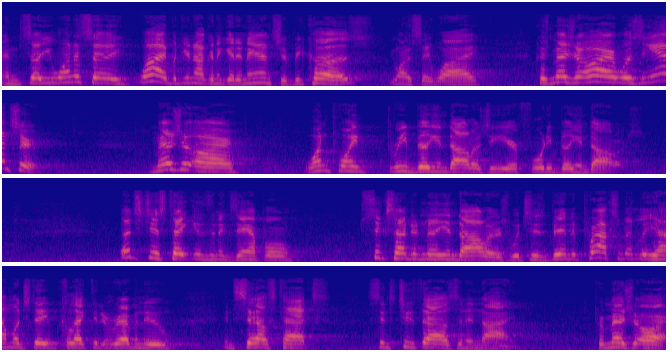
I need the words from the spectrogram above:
And so you want to say why, but you're not going to get an answer because you want to say why? Because Measure R was the answer. Measure R, $1.3 billion a year, $40 billion. Let's just take as an example $600 million, which has been approximately how much they've collected in revenue in sales tax since 2009 for Measure R.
